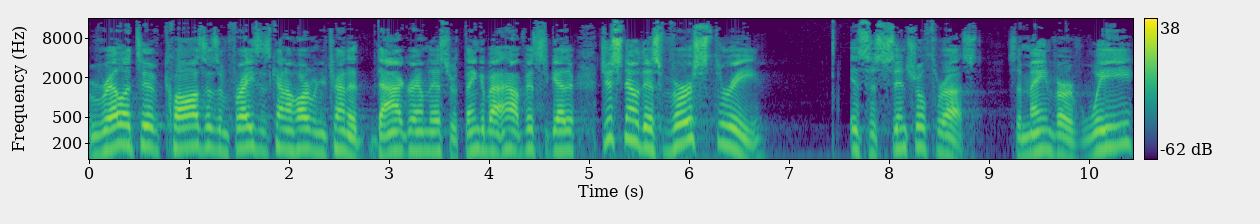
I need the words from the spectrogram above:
relative clauses and phrases. It's kind of hard when you're trying to diagram this or think about how it fits together. Just know this verse 3 is the central thrust. It's the main verb. We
